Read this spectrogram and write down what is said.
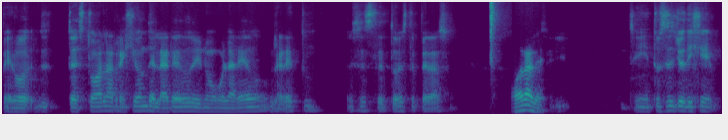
Pero es toda la región de Laredo y Nuevo Laredo, Laredo, es este, todo este pedazo. Órale. Sí, entonces yo dije,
